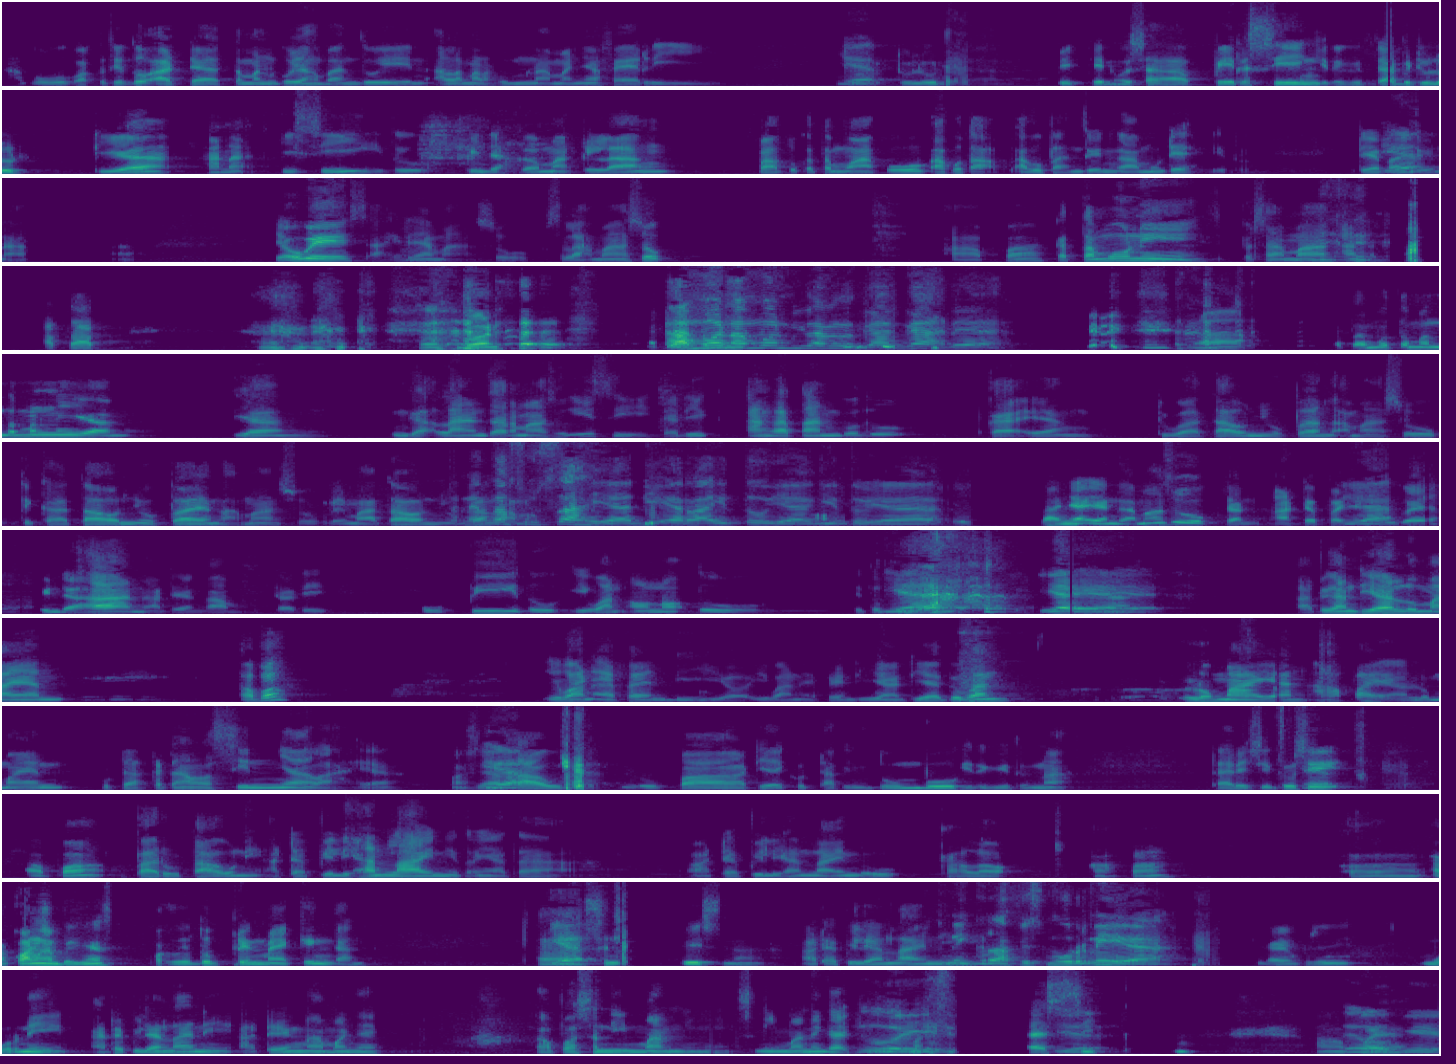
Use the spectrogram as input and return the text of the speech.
aku waktu itu ada temanku yang bantuin almarhum namanya Ferry Ya. dulu dia bikin usaha piercing gitu, gitu tapi dulu dia anak isi gitu pindah ke Magelang waktu ketemu aku aku tak aku bantuin kamu deh gitu. Dia Iya. bantuin aku. Nah, ya wes akhirnya masuk. Setelah masuk apa ketemu nih bersama anak Atat Bon, Amon Amon bilang lu gagah deh. nah ketemu teman-teman nih yang yang nggak lancar masuk isi. Jadi angkatanku tuh kayak yang dua tahun nyoba nggak masuk tiga tahun nyoba ya nggak masuk lima tahun nyoba Ternyata susah ya di era itu ya gitu ya. banyak yang nggak masuk dan ada banyak Ya. juga yang pindahan ada yang dari UPI itu Iwan Ono tuh itu Ya. pindah. Iya iya iya. tapi kan dia lumayan apa Iwan Effendi ya Iwan Effendi ya dia itu kan lumayan apa ya lumayan udah kenal sinnya lah ya maksudnya Ya. tahu rupa dia ikut daging tumbuh gitu-gitu nah dari situ sih Ya. apa baru tahu nih ada pilihan lain nih ternyata ada pilihan lain tuh kalau apa eh, aku kan ngambilnya waktu itu printmaking kan Eh, Ya. seni grafis. nah ada pilihan lain Ini nih grafis murni ya. seni murni ada pilihan lain nih ada yang namanya apa seniman nih seniman ini kayak Oh, iya. esik apa ya Oke.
